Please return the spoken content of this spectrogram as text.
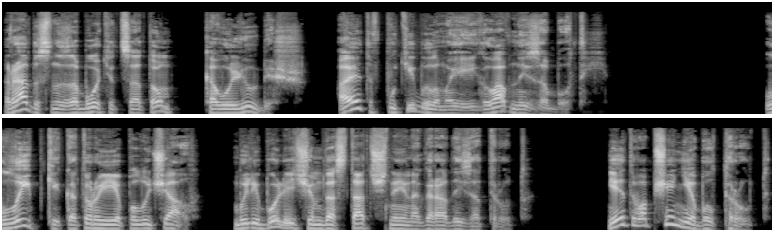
Радостно заботиться о том, кого любишь, а это в пути было моей главной заботой. Улыбки, которые я получал, были более чем достаточной наградой за труд. И это вообще не был труд.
